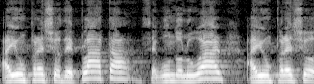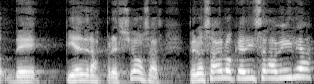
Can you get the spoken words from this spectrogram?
hay un precio de plata, segundo lugar, hay un precio de piedras preciosas. Pero ¿sabe lo que dice la Biblia?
